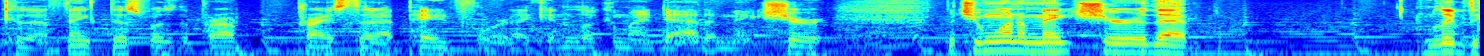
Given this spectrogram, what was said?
because I think this was the price that I paid for it. I can look at my data and make sure. But you want to make sure that I believe the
